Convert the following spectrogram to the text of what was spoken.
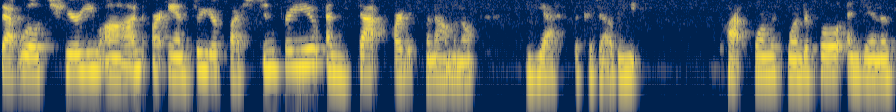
that will cheer you on or answer your question for you and that part is phenomenal. Yes the kajabi platform is wonderful and jana's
